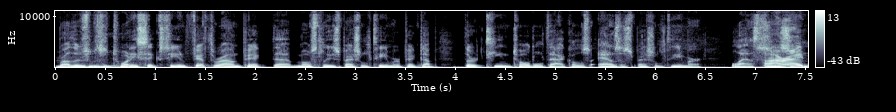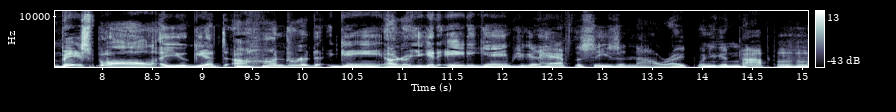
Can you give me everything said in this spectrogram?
Brothers was a 2016 fifth round pick, uh, mostly a special teamer, picked up 13 total tackles as a special teamer last season. All right, baseball, you get a hundred game. Oh no, you get eighty games. You get half the season now, right? When you mm-hmm. get popped. Mm-hmm.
